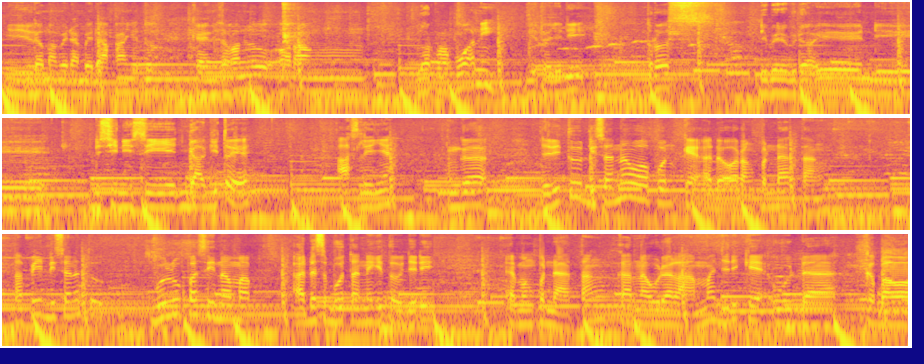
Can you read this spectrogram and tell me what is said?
Iya. nggak membeda-bedakan gitu. Kayak misalkan lu orang luar Papua nih, gitu. Jadi terus dibeda-bedain, di di sini sih nggak gitu ya aslinya. Enggak. Jadi tuh di sana walaupun kayak ada orang pendatang tapi di sana tuh gue lupa sih nama ada sebutannya gitu. Jadi emang pendatang karena udah lama jadi kayak udah kebawa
